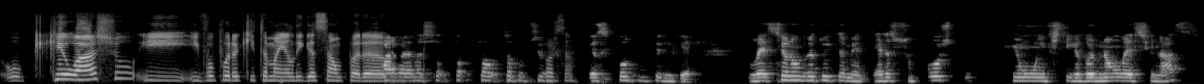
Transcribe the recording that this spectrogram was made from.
o que eu acho, e, e vou pôr aqui também a ligação para. Bárbara, mas só, só, só para perceber esse ponto um bocadinho que é: lecionam gratuitamente. Era suposto que um investigador não lecionasse?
